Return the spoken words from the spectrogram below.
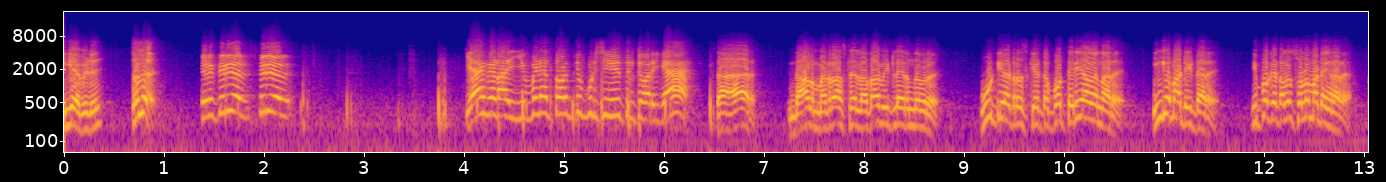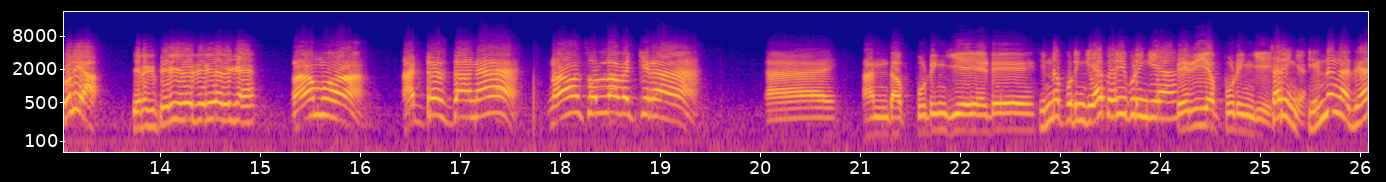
எங்க வீடு? சொல்லு. எனக்கு தெரியாது தெரியாது. ஏங்கடா இவனை துரத்தி பிடிச்சி இழுத்துக்கிட்டு வர்றீங்க? சார் இந்த ஆள் மெட்ராஸ்ல லதா வீட்ல இருந்தவர். ஊட்டி அட்ரஸ் கேட்டப்போ தெரியாதனாரு. இங்க மாட்டிக்கிட்டாரு. இப்ப கேட்டாலும் சொல்ல மாட்டேங்கிறாரு. சொல்லியா? எனக்கு தெரியவே தெரியாதுங்க. ராமு அட்ரஸ் தானே? நான் சொல்ல வைக்கிறேன். அந்த புடுங்கிய எடு. சின்ன புடிங்கியா பெரிய புடிங்கியா? பெரிய புடுங்கி. சரிங்க. என்னங்க அது?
